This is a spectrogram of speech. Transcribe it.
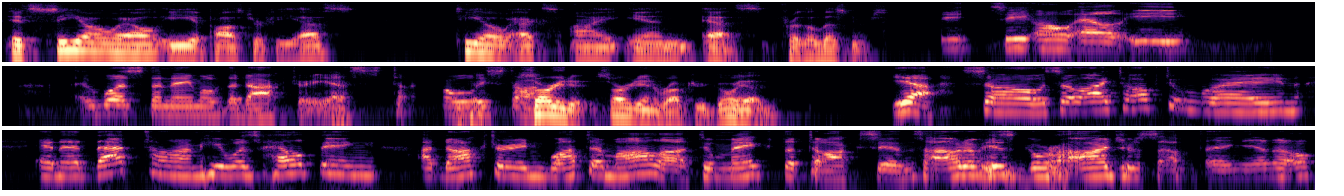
It's C O L E apostrophe S T O X I N S for the listeners. C O L E was the name of the doctor. Yes, Holy okay. Sorry to sorry to interrupt you. Go ahead. Yeah, so so I talked to Wayne, and at that time he was helping a doctor in Guatemala to make the toxins out of his garage or something, you know.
